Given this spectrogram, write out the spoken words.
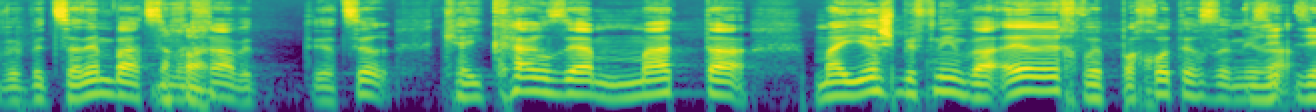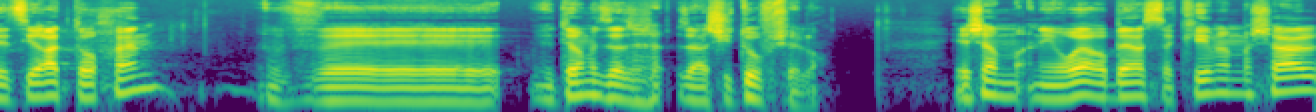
ותצלם בעצמך, נכון. ותייצר, כי העיקר זה מה, אתה, מה יש בפנים והערך, ופחות איך זה נראה. זה, זה יצירת תוכן, ויותר מזה זה השיתוף שלו. יש שם, אני רואה הרבה עסקים למשל,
